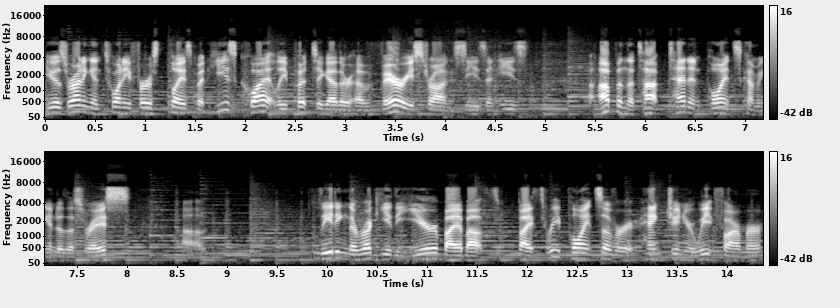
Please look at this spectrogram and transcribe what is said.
He was running in 21st place, but he's quietly put together a very strong season. He's up in the top 10 in points coming into this race, uh, leading the Rookie of the Year by about th by three points over Hank Jr. Wheat Farmer.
